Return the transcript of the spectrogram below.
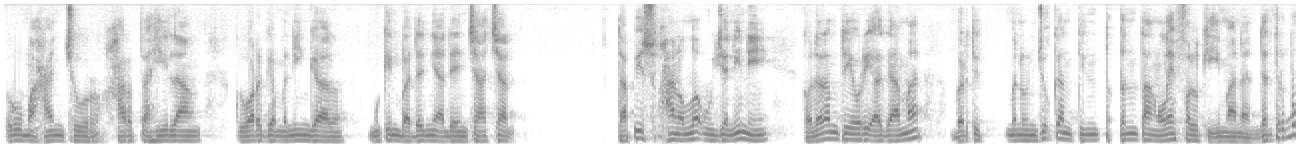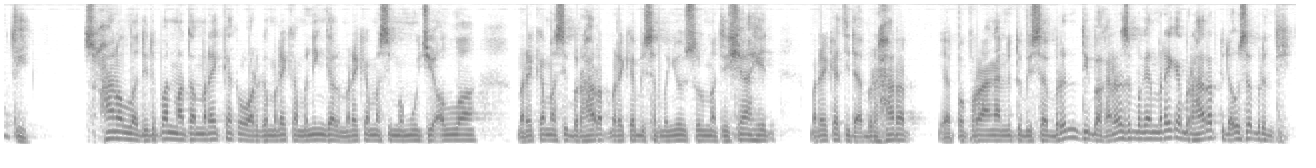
Rumah hancur, harta hilang, keluarga meninggal, mungkin badannya ada yang cacat. Tapi subhanallah ujian ini, kalau dalam teori agama, berarti menunjukkan tentang level keimanan. Dan terbukti. Subhanallah di depan mata mereka, keluarga mereka meninggal, mereka masih memuji Allah, mereka masih berharap mereka bisa menyusul mati syahid, mereka tidak berharap ya peperangan itu bisa berhenti bahkan ada sebagian mereka berharap tidak usah berhenti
